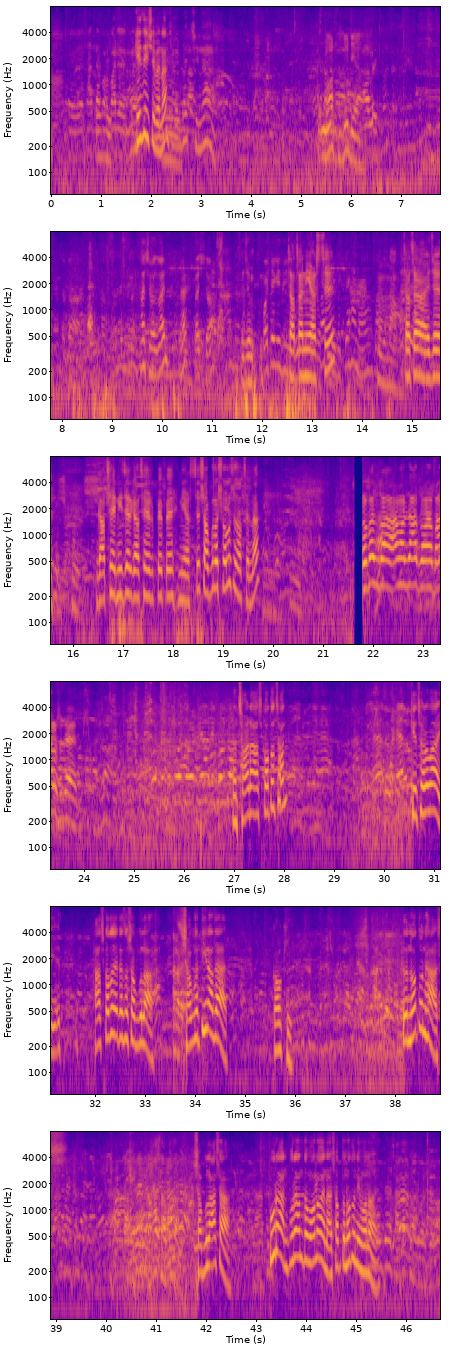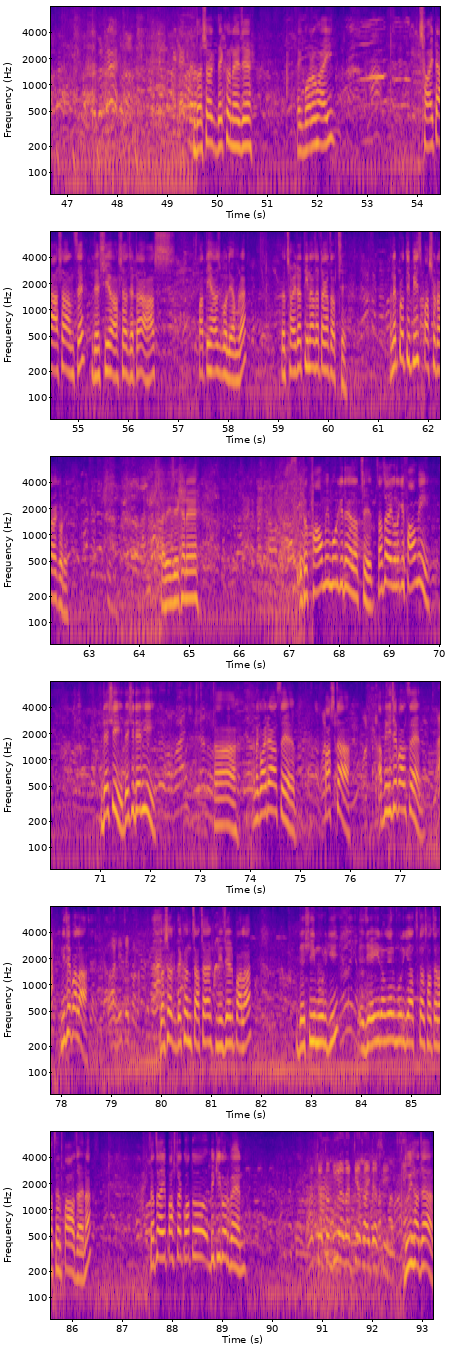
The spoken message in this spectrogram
কেজি হিসেবে না? হ্যাঁ চাচা নিয়ে আসছে। চাচা এই যে গাছে নিজের গাছের পেঁপে নিয়ে আসছে। সবগুলো ষোলোশো যাচ্ছেন না? আমার যা বারোশো দেন। ছয়টা হাঁস কত চান? কে ছোট ভাই? হাঁস কত যেতেছে সবগুলা? সবগুলো তিন হাজার। কও কি? নতুন হাঁস। সবগুলো আসা পুরান পুরান তো মনে হয় না, সব তো নতুনই মনে হয়। দর্শক, দেখুন এই যে এক বড় ভাই ছয়টা আশা আনছে দেশীয় আশা যেটা হাঁস পাতি হাঁস বলি আমরা। তো ছয়টা তিন হাজার টাকা চাচ্ছে। মানে প্রতি পিস পাঁচশো টাকা করে। আর এই যে এখানে এটা ফাউমি মুরগি দেখা যাচ্ছে। চাচা এগুলো কি ফাউমি দেশি দেশি ডেরহি আহ, মানে কয়টা আছে? পাঁচটা? আপনি নিজে পালছেন? নিজে পালা। দর্শক দেখুন চাচার নিজের পালা। দেশি মুরগি। এই যে এই রঙের মুরগি আজকাল সচরাচর পাওয়া যায় না। চাচা এই পাঁচটা কত বিক্রি করবেন? আচ্ছা দুই হাজার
